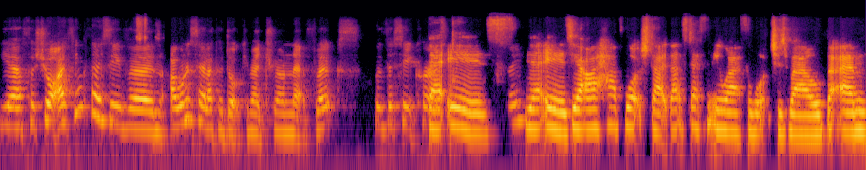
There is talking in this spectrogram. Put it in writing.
Yeah, for sure. I think there's even I want to say like a documentary on Netflix with the secret. There is. Yeah, it is. Yeah, I have watched that. That's definitely worth a watch as well. But um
